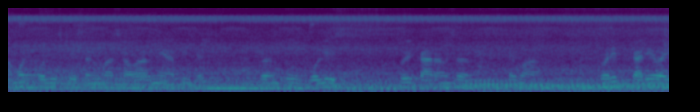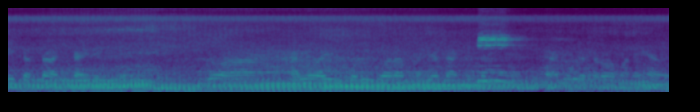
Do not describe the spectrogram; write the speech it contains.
આમોદ પોલીસ સ્ટેશનમાં સવારની આપી છે. પરંતુ પોલીસ કોઈ કારણસર એમાં ત્વરિત કાર્યવાહી કરતા અટકાઈ રહી છે. જો આ ફરિયાદ દાખલ કરીને કાયદેસર કરવામાં નહીં આવે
